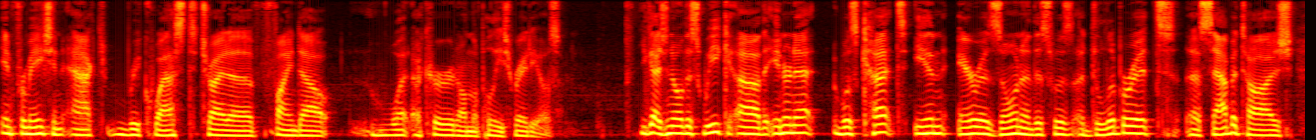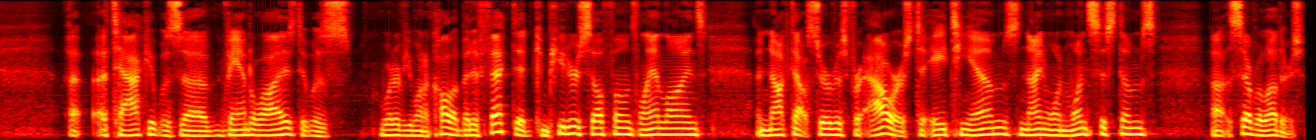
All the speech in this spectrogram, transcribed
Information Act request to try to find out what occurred on the police radios. You guys know this week uh, the internet was cut in Arizona. This was a deliberate uh, sabotage uh, attack. It was uh, vandalized. It was whatever you want to call it, but affected computers, cell phones, landlines, knocked out service for hours to ATMs, 911 systems, uh, several others.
